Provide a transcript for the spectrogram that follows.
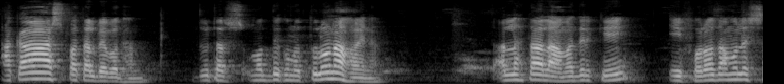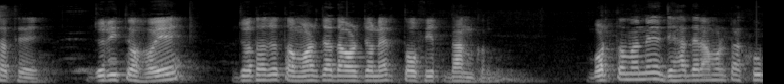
আকাশ পাতাল ব্যবধান, দুটার মধ্যে কোনো তুলনা হয় না। আল্লাহ তালা আমাদেরকে এই ফরজ আমলের সাথে জড়িত হয়ে যথাযথ মর্যাদা অর্জনের তৌফিক দান করুন। বর্তমানে জেহাদের আমলটা খুব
